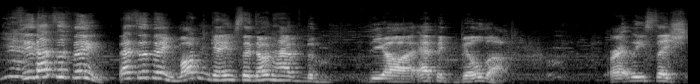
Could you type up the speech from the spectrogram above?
Yeah. See, that's the thing. That's the thing. Modern games, they don't have the the uh, epic build-up. Or at least they sh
